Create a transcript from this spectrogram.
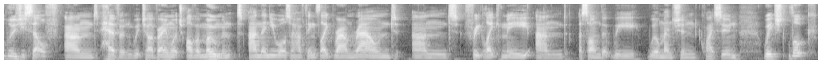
Lose Yourself and Heaven, which are very much of a moment, and then you also have things like Round Round and Freak Like Me, and a song that we will mention quite soon, which look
